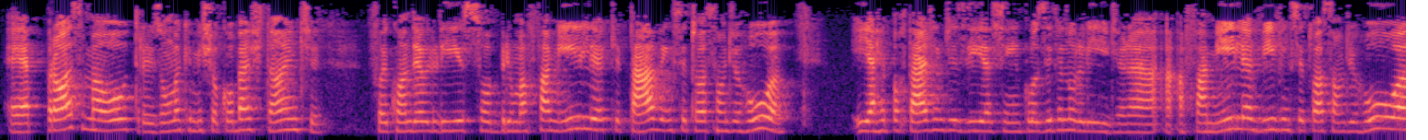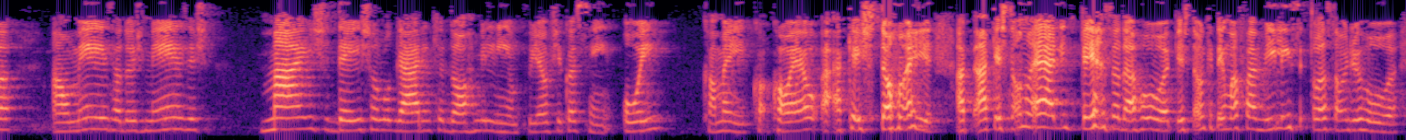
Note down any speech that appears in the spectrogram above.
é próxima a outras. Uma que me chocou bastante foi quando eu li sobre uma família que estava em situação de rua e a reportagem dizia assim, inclusive no lead, né? A, a família vive em situação de rua há um mês, há dois meses, mas deixa o lugar em que dorme limpo. E eu fico assim, oi, calma aí, qual, é a questão aí? A, a questão não é a limpeza da rua, a questão é que tem uma família em situação de rua.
